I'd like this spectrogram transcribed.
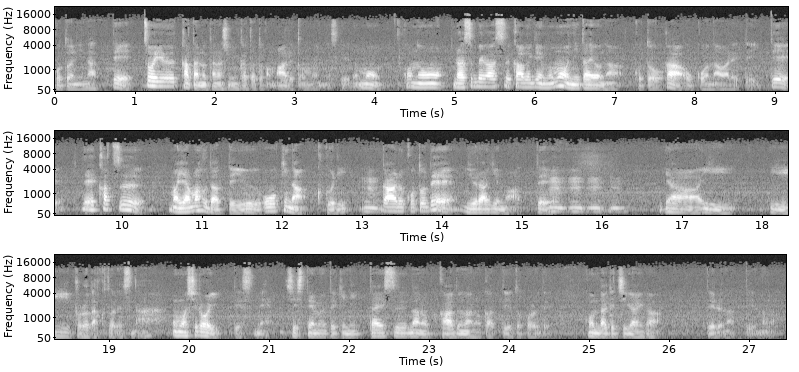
ことになってそういう方の楽しみ方とかもあると思うんですけれどもこのラスベガスカードゲームも似たようなことが行われていてでかつ、まあ、山札っていう大きなくくりがあることで揺らぎもあって、いやいいいいプロダクトですな。面白いですね。システム的にダイスなのかカードなのかっていうところでこんだけ違いが出るなっていうのがいや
